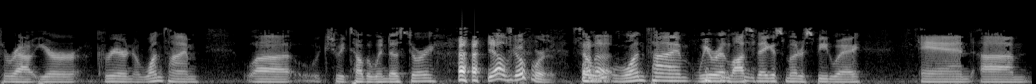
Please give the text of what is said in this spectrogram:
throughout your career. And at one time, uh, should we tell the window story? yeah, let's go for it. So Why not? w- one time we were at Las Vegas Motor Speedway, and um,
